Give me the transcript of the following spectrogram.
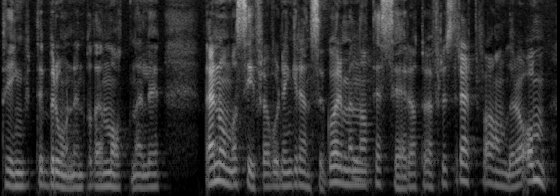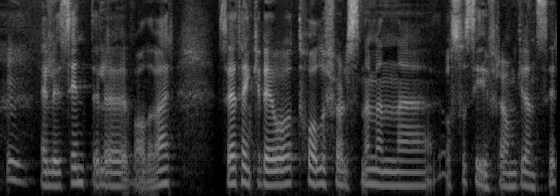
ting til broren din på den måten, eller Det er noe med å si fra hvor din grense går, Mm. men at jeg ser at du er frustrert. Hva handler det om? Eller sint, eller hva det er. Så jeg tenker det å tåle følelsene, men uh, også si ifra om grenser.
